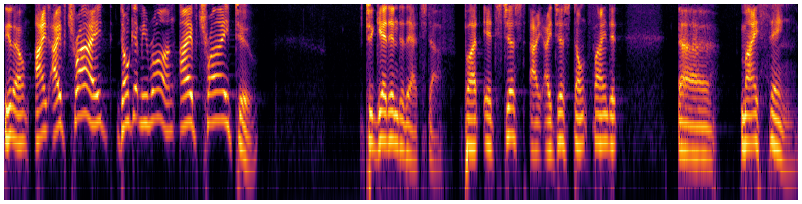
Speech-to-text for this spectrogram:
you know, I, I've tried, don't get me wrong, I've tried to, to get into that stuff. But it's just, I, I just don't find it uh, my thing.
